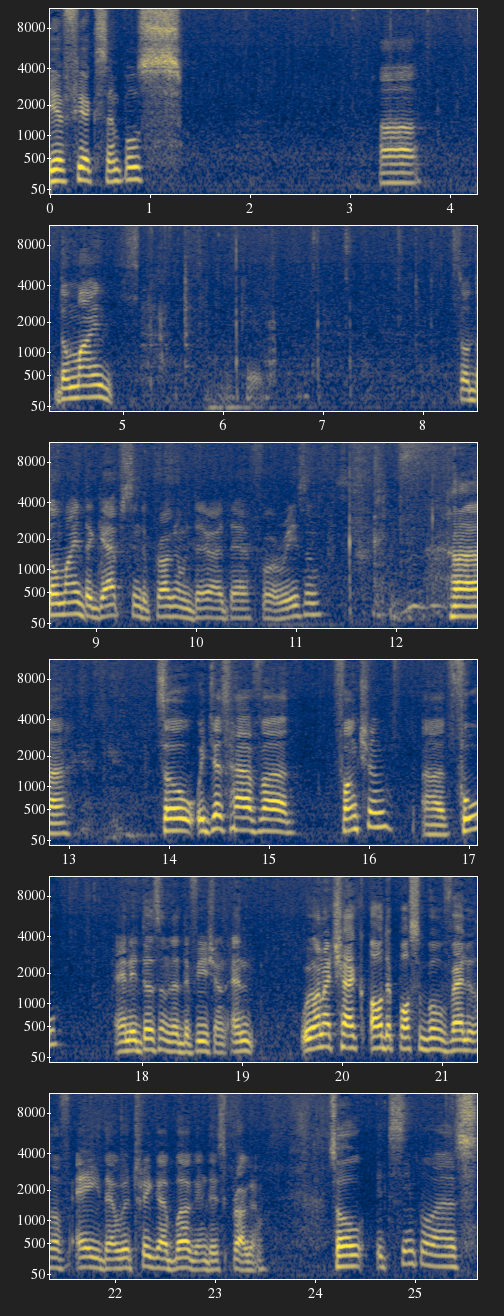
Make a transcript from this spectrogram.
here are a few examples. Uh, don't mind. Okay. So don't mind the gaps in the program. They are there for a reason. Uh, so we just have a function uh, and it does the division. And we want to check all the possible values of a that will trigger a bug in this program. So it's simple as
